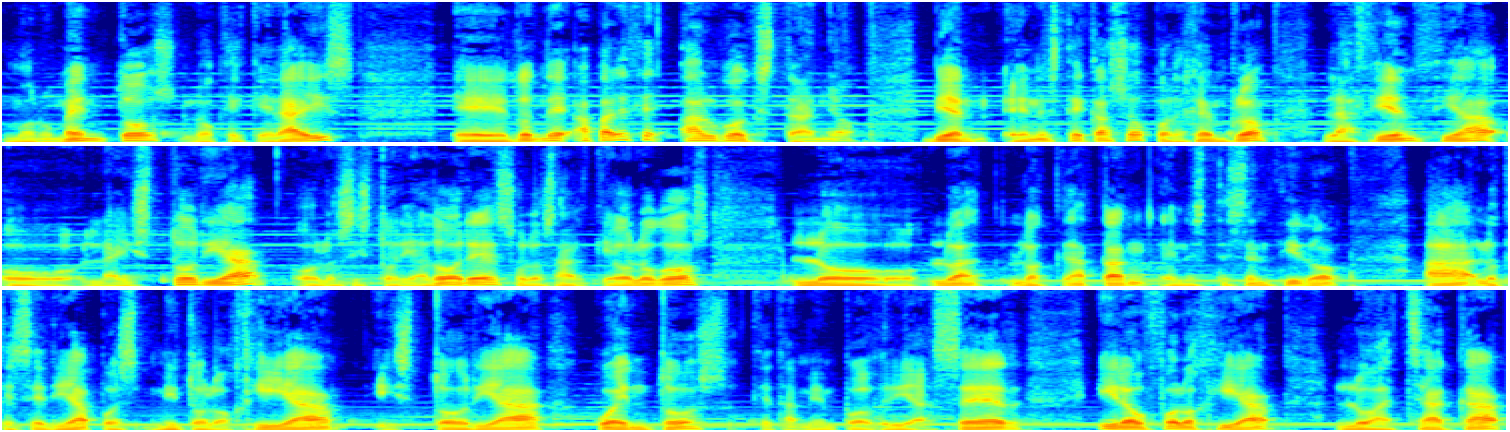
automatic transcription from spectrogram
monumentos, lo que queráis, eh, donde aparece algo extraño. Bien, en este caso, por ejemplo, la ciencia o la historia o los historiadores o los arqueólogos lo, lo, lo en este sentido a lo que sería pues mitología, historia, cuentos, que también podría ser, y la ufología lo achaca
